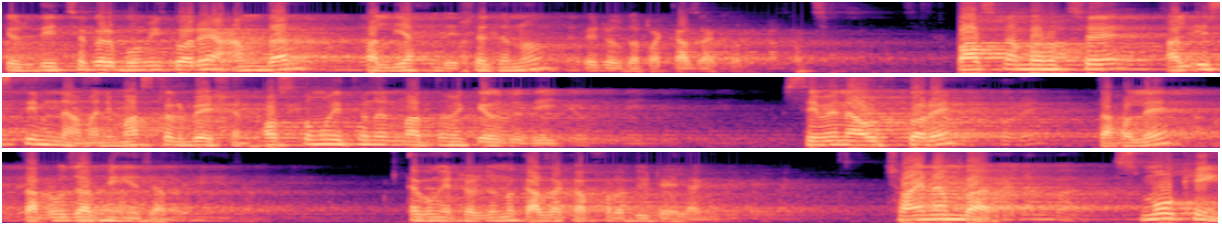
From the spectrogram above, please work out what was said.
কেউ যদি ইচ্ছা করে বমি করে, আমদান ফালিয়াহদি সেজন্য এই রোজাটা কাজা করে। আচ্ছা। পাঁচ নাম্বার হচ্ছে আল ইস্তিমনা মানে মাস্টারবেশন হস্তমৈথুনের মাধ্যমে কেউ যদি সিমেন আউট করে, তাহলে তার রোজা ভেঙে যাবে। এবং এটার জন্য কাজা কাফারা দুইটাই লাগবে ছয় নাম্বার স্মোকিং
